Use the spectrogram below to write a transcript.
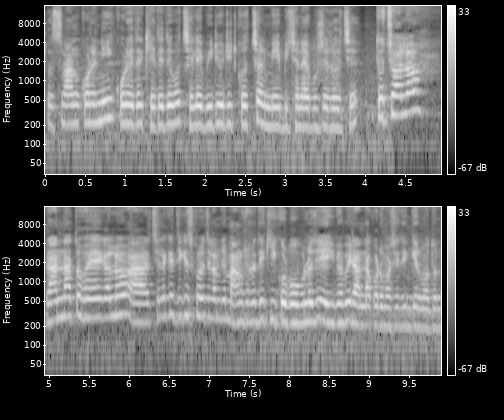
তো স্নান করে নিই, করে এদের খেতে দেবো। ছেলে ভিডিও এডিট করছে আর মেয়ে বিছানায় বসে রয়েছে। তো চলো, রান্না তো হয়ে গেল। আর ছেলেকে জিজ্ঞেস করেছিলাম যে মাংসটা দিয়ে কী করব বলে যে এইভাবেই রান্না করো মা সেদিনকের মতন।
